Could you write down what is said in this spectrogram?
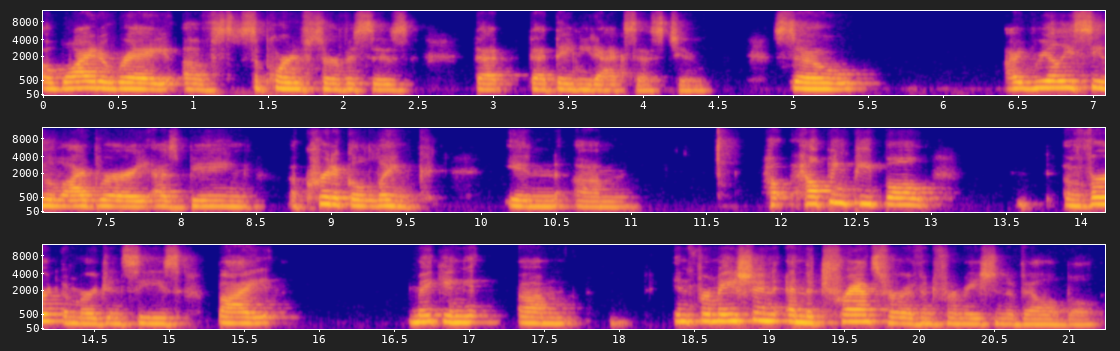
a wide array of supportive services that, that they need access to. So I really see the library as being a critical link in um, helping people avert emergencies by making um, information and the transfer of information available.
